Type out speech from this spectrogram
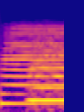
Yeah.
